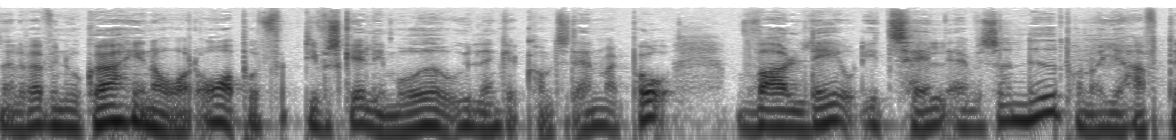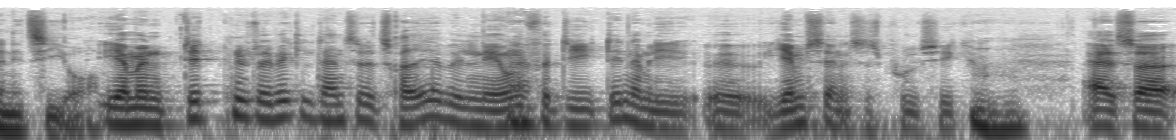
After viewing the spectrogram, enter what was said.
eller hvad vi nu gør hen over et år på de forskellige måder, udlændinge kan komme til Danmark på, hvor lavt et tal er vi så nede på, når I har haft den i 10 år? Jamen, det knytter virkelig an til det tredje, jeg vil nævne, ja. fordi det er nemlig øh, hjemsendelsespolitik. Mm-hmm. Altså,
